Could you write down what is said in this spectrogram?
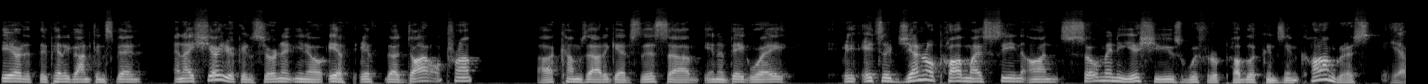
air that the Pentagon can spend. And I share your concern. And you know, if if the Donald Trump uh, comes out against this um, in a big way. It, it's a general problem I've seen on so many issues with Republicans in Congress. Yeah.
